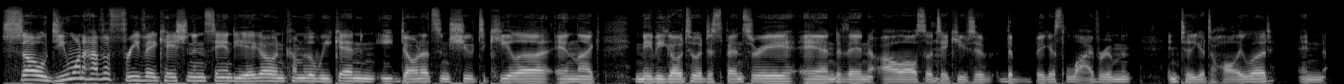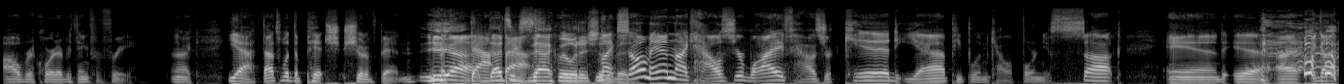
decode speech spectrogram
so do you want to have a free vacation in san diego and come to the weekend and eat donuts and shoot tequila and like maybe go to a dispensary and then i'll also take you to the biggest live room until you get to hollywood and i'll record everything for free? And like yeah that's what the pitch should have been. Yeah, that that's fast. exactly what it should like have been. Like, so man like how's your wife? How's your kid? Yeah people in california suck and yeah i, I got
